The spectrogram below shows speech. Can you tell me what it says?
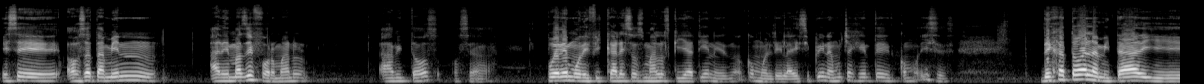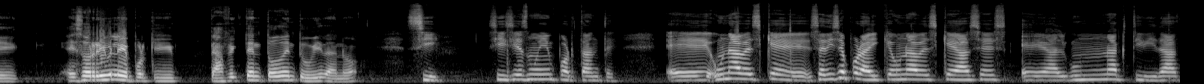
Ese, o sea, también, además de formar hábitos, o sea, puede modificar esos malos que ya tienes, ¿no? Como el de la disciplina. Mucha gente, como dices, deja toda la mitad y es horrible porque te afecta en todo en tu vida, ¿no? Sí, sí, sí es muy importante. Eh, una vez que, se dice por ahí que una vez que haces eh, alguna actividad,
